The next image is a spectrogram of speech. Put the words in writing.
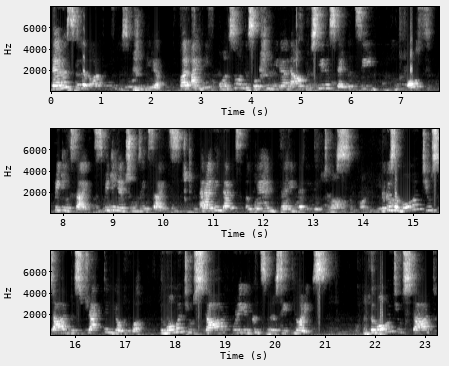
there is still a lot of hope in the social media. But I think also on the social media now, you see this tendency of picking sides, picking and choosing sides. And I think that is again very, very dangerous. Because the moment you start distracting your viewer, the moment you start putting in conspiracy theories, the moment you start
